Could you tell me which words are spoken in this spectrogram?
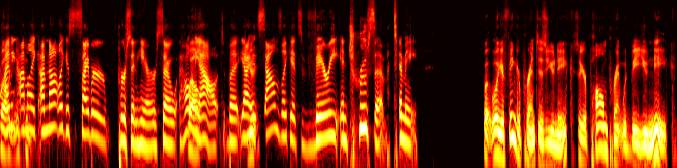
Well, I mean, I'm could- like, I'm not like a cyber person here, so help me out. But yeah, it sounds like it's very intrusive to me. But well, your fingerprint is unique, so your palm print would be unique.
